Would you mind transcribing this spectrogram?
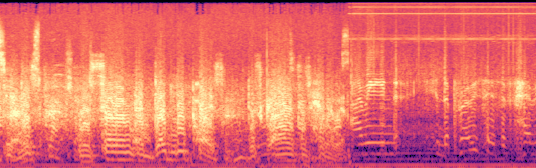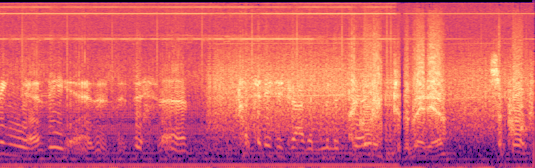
peddlers were selling a deadly poison disguised as heroin. I mean, in the process of having the, uh, this uh, drug administered According to the radio, support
